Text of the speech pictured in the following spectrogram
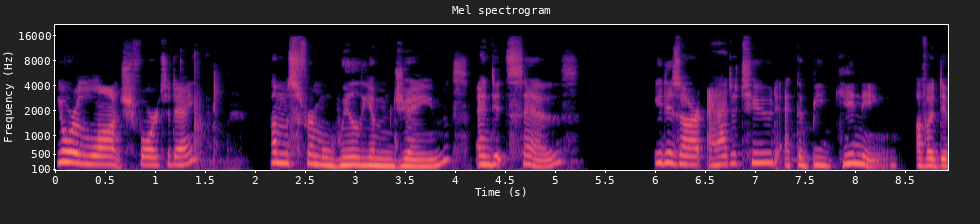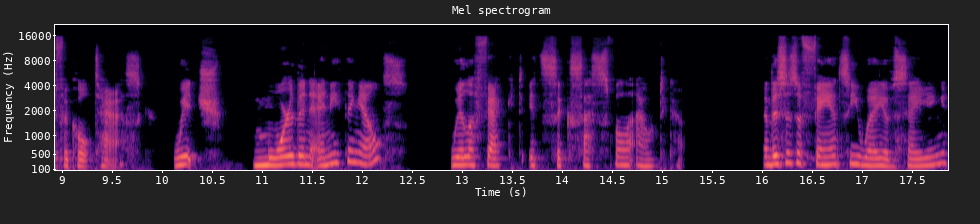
your launch for today comes from William James, and it says, It is our attitude at the beginning of a difficult task, which, more than anything else, will affect its successful outcome. And this is a fancy way of saying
